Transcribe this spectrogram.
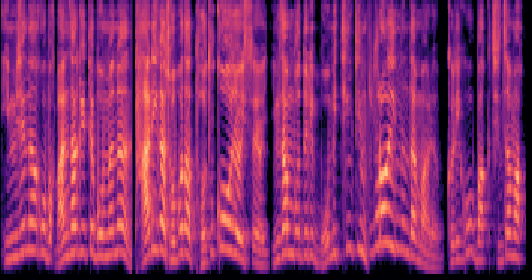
임신하고 막 만삭일 때 보면은 다리가 저보다 더 두꺼워져 있어요. 임산부들이 몸이 팅팅 불어 있는단 말이에요. 그리고 막 진짜 막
